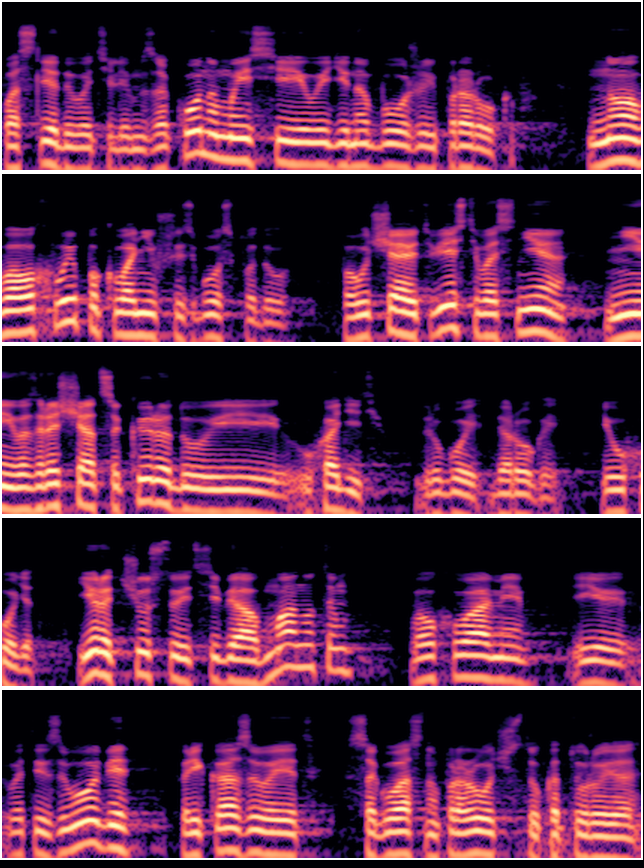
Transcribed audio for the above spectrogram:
последователем закона Моисеева, единобожия и пророков. Но волхвы, поклонившись Господу, получают весть во сне не возвращаться к Ироду и уходить другой дорогой, и уходят. Ирод чувствует себя обманутым волхвами, и в этой злобе приказывает, согласно пророчеству, которое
